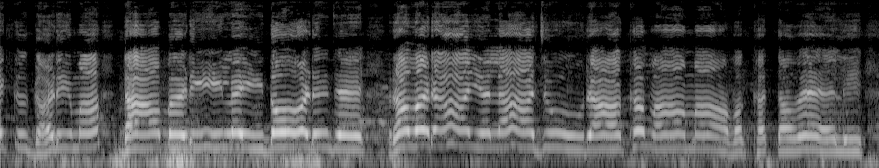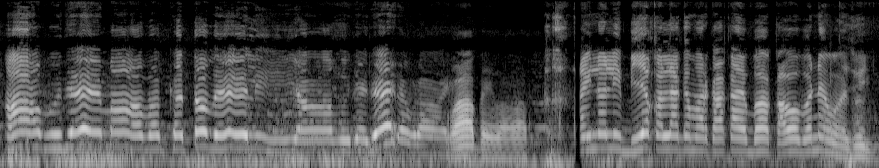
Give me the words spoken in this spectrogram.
એક ઘડીમાં ધાબડી લઈ દોડજે. રવરાય લાજુ રાખવામાં વખત વેલી. આવજે માં વખત વેલી, આવજે. જય રવરાય. વાહ ભાઈ વાહ. ફાઇનલી બે કલાકે મારા કાકાએ બ કાવો બનાવ્યો છે જોઈ લો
